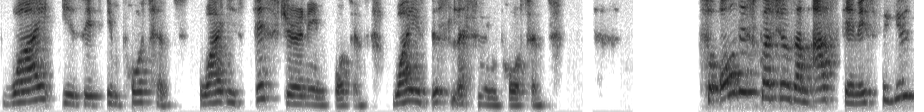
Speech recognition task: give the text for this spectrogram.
why is it important? Why is this journey important? Why is this lesson important? So, all these questions I'm asking is for you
